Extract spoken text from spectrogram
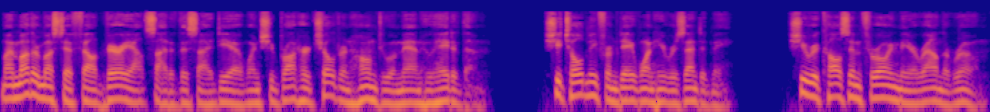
My mother must have felt very outside of this idea when she brought her children home to a man who hated them. She told me from day one he resented me. She recalls him throwing me around the room.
